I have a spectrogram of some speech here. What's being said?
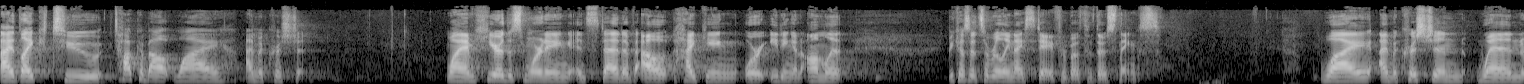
I'd like to talk about why I'm a Christian, why I'm here this morning instead of out hiking or eating an omelet, because it's a really nice day for both of those things. Why I'm a Christian when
